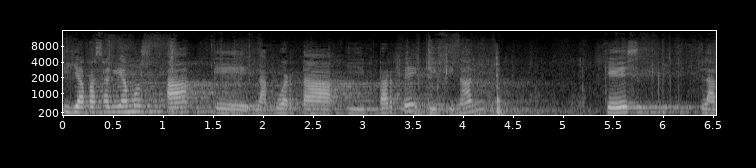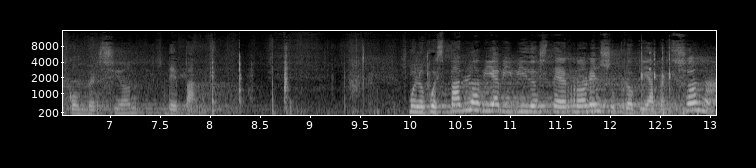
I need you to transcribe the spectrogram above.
Y ya pasaríamos a eh, la cuarta parte y final, que es la conversión de Pablo. Bueno, pues Pablo había vivido este error en su propia persona.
